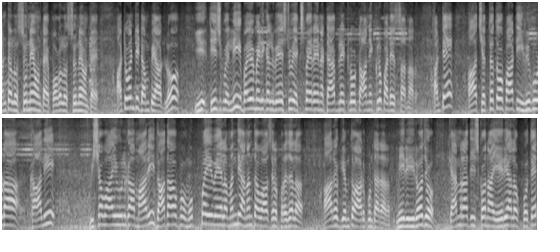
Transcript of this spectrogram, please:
మంటలు వస్తూనే ఉంటాయి పొగలు వస్తూనే ఉంటాయి. అటువంటి డంప్ యార్డ్లో ఈ తీసుకువెళ్ళి బయోమెడికల్ వేస్ట్ ఎక్స్పైర్ అయిన ట్యాబ్లెట్లు టానిక్లు పడేస్తున్నారు. అంటే ఆ చెత్తతో పాటు ఇవి కూడా ఖాళీ విషవాయువులుగా మారి దాదాపు ముప్పై వేల మంది అనంతవాసుల ప్రజల ఆరోగ్యంతో ఆడుకుంటున్నారు. మీరు ఈరోజు కెమెరా తీసుకొని ఆ ఏరియాలోకి పోతే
